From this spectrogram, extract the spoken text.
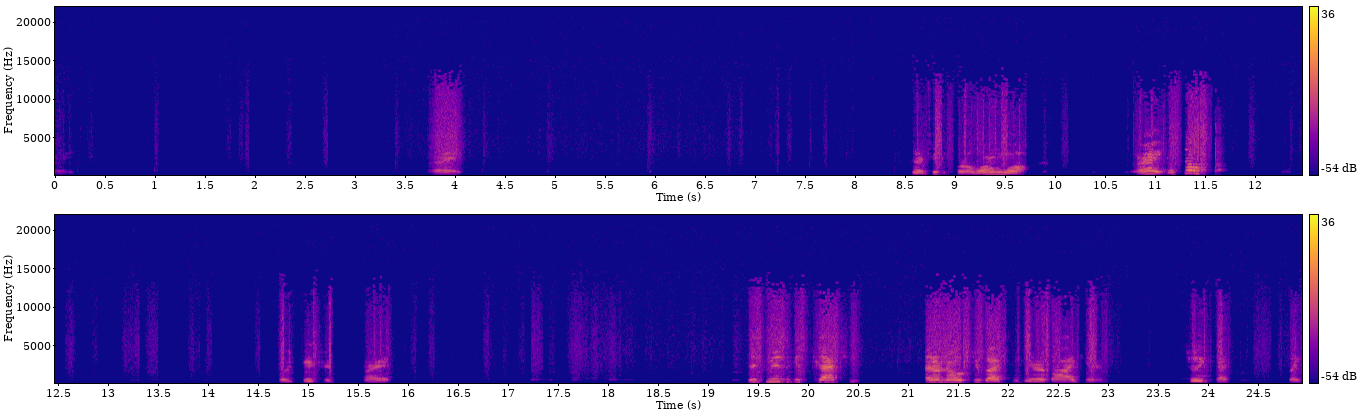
Alright. Alright. Gonna take it for a long walk. Alright, let's go. It's itching. Alright. This music is catchy. I don't know if you guys can hear it, but I can. It's really catchy. It's like.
